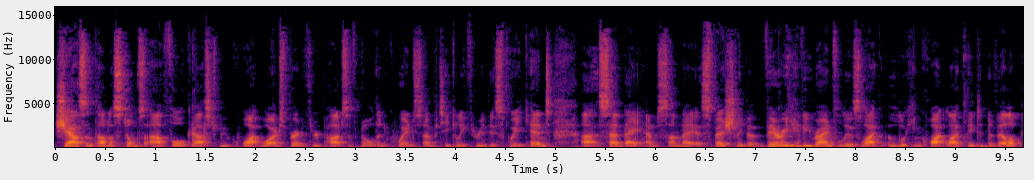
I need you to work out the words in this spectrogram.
Showers and thunderstorms are forecast to be quite widespread through parts of northern Queensland, particularly through this weekend, uh, Saturday and Sunday especially. But very heavy rainfall is like looking quite likely to develop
